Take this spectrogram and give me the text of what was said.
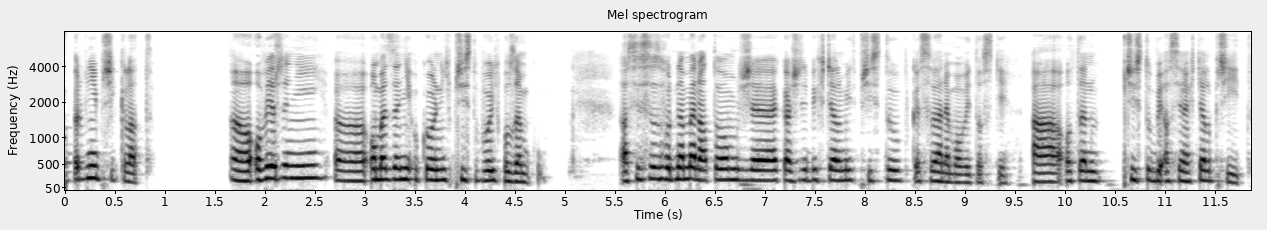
první příklad. Ověření omezení okolních přístupových pozemků. Asi se shodneme na tom, že každý by chtěl mít přístup ke své nemovitosti a o ten přístup by asi nechtěl přijít.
